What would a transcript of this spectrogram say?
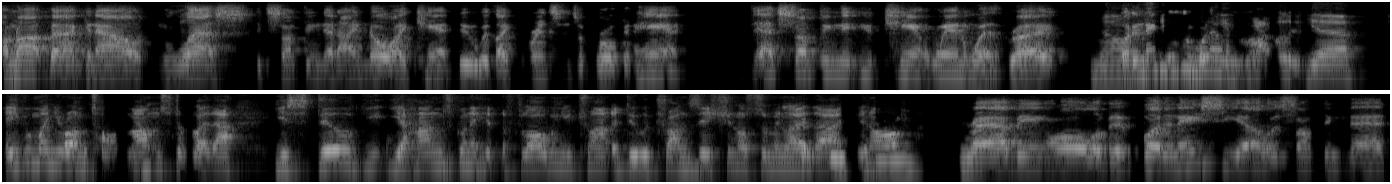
I'm not backing out unless it's something that I know I can't do with, like for instance, a broken hand. That's something that you can't win with, right? No, but in when you grapple it, yeah even when you're on top mountain stuff like that, you still you, your hands going to hit the floor when you're trying to do a transition or something like that. You know, grabbing all of it. But an ACL is something that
